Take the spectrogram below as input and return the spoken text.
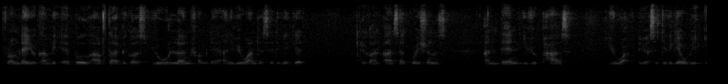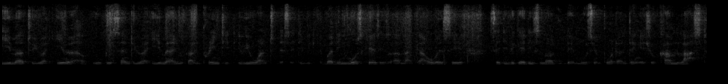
from there you can be able after because you learn from there and if you want a certificate you can answer questions and then if you pass your, your certificate will be emailed to your email you will be sent to your email and you can print it if you want the certificate. But in most cases uh, like i always say certificate is not the most important thing it should come last.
